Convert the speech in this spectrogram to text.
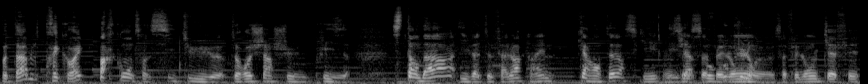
potable, très correct. Par contre, si tu te recharges une prise standard, il va te falloir quand même 40 heures, ce qui est déjà ça, ça beaucoup fait long, plus long. euh, ça fait long le café.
